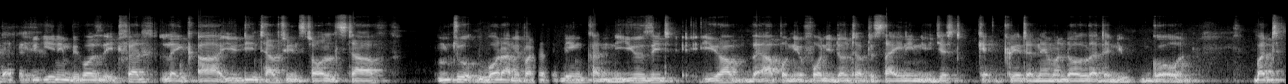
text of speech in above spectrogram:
good at the beginning because it felt like uh, you didn't have to install stuff. Mtu bora amepata the link and use it. You have the app on your phone. You don't have to sign in. You just create a name and all that, and you go on. But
